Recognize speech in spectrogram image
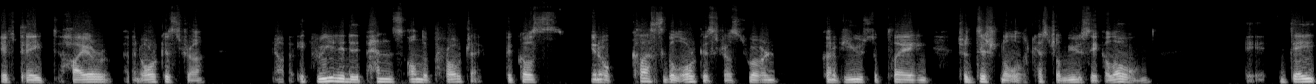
if they hire an orchestra, you know, it really depends on the project because you know classical orchestras were kind of used to playing traditional orchestral music alone, eh, they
